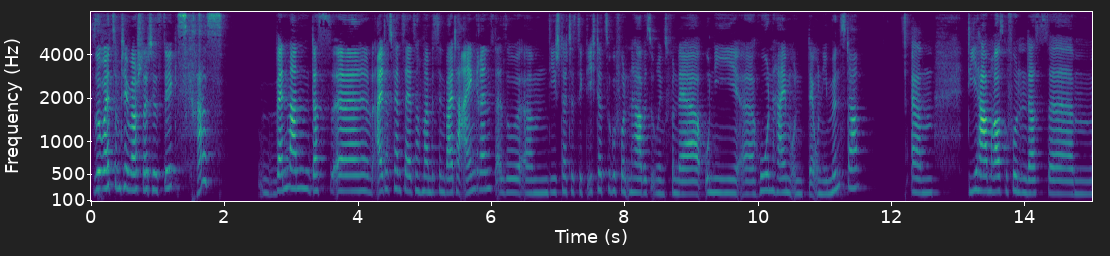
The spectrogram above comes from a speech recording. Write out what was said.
soweit zum Thema Statistik. ist krass. Wenn man das äh, Altersfenster jetzt noch mal ein bisschen weiter eingrenzt, also ähm, die Statistik, die ich dazu gefunden habe, ist übrigens von der Uni äh, Hohenheim und der Uni Münster. Ähm, die haben herausgefunden, dass ähm,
